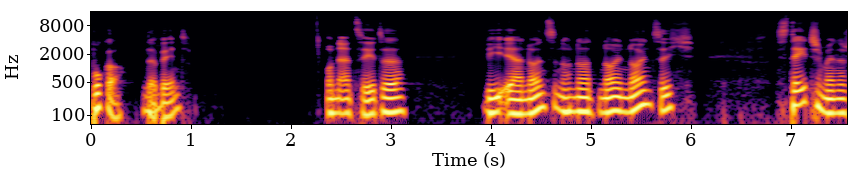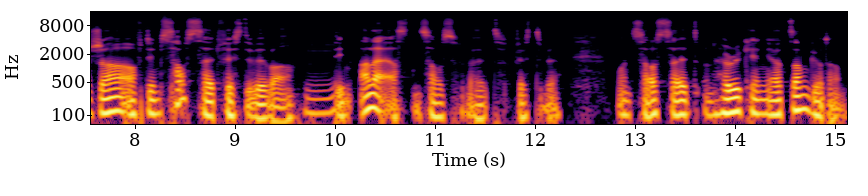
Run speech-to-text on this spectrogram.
Booker der mhm. Band und erzählte, wie er 1999 Stage Manager auf dem Southside Festival war, mhm. dem allerersten Southside Festival. Und Southside und Hurricane ja zusammengehört haben.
